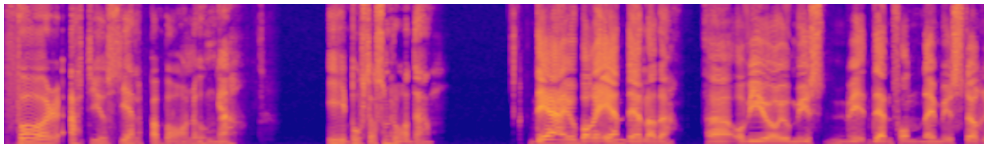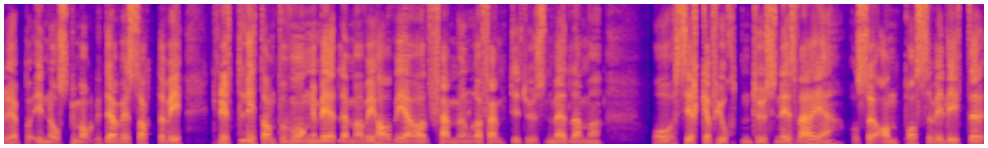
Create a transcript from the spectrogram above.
för att just hjälpa barn och unga i bostadsområden. Det är ju bara en del av det. Uh, og vi gjør jo mye, Den fonden är mycket större i norske marked. Det har vi sagt, att vi knytter litt an på hur många medlemmar vi har. Vi har hatt 550 000 medlemmar och cirka 14 000 i Sverige. Och så anpassar vi lite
